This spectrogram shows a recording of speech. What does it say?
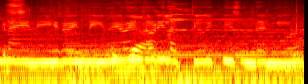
नहीं नहीं हीरोइन नहीं हीरोइन अच्छा। थोड़ी लगती हूँ इतनी सुंदर नहीं हूँ।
